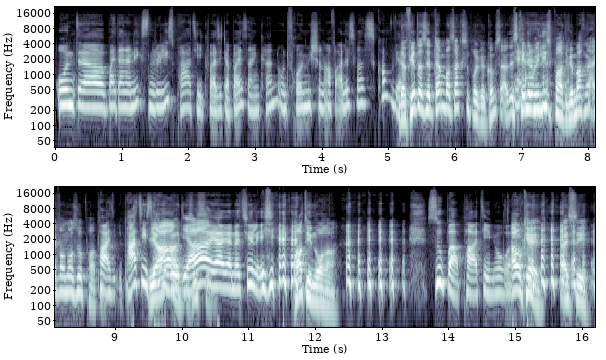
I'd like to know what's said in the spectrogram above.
und äh, bei deiner nächsten Release-Party quasi dabei sein kann und freue mich schon auf alles, was kommen wird. Der 4. September Sachsenbrücke, kommst du? Das ist ja. keine Release-Party, wir machen einfach nur so Party. Party, Party ist ja, immer gut, ja, ja, ja, natürlich. Party Nora. Super Party Nora. Ah, okay, I see.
